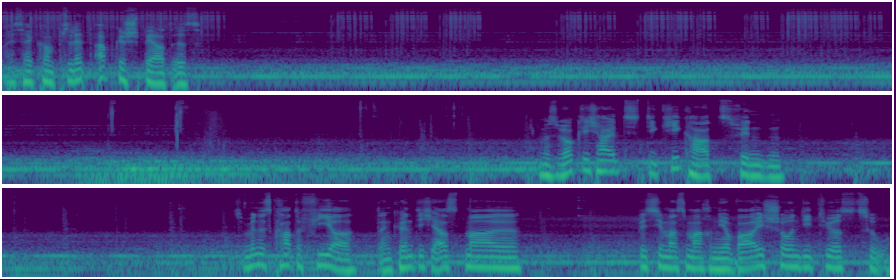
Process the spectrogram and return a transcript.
Weil es halt komplett abgesperrt ist. Wirklich halt die Keycards finden. Zumindest Karte 4. Dann könnte ich erstmal ein bisschen was machen. Hier war ich schon, die Tür ist zu.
